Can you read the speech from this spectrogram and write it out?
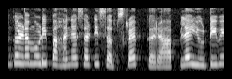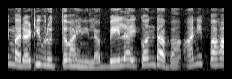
ठळक घडामोडी पाहण्यासाठी सबस्क्राईब करा. आपल्या यू टी व्ही मराठी वृत्तवाहिनीला बेल आयकॉन दाबा आणि पहा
